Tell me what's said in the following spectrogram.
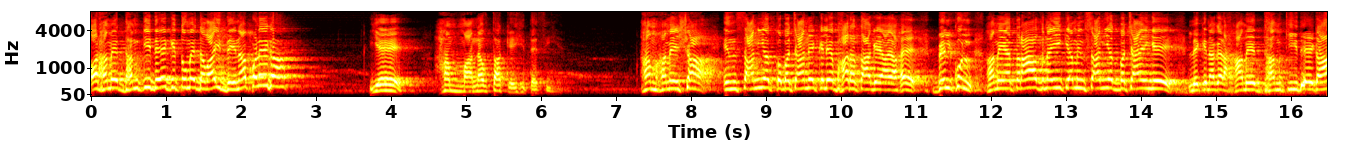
और हमें धमकी दे कि तुम्हें दवाई देना पड़ेगा। यह हम मानवता के हित ऐसी है। हम हमेशा इंसानियत को बचाने के लिए भारत आगे आया है। बिल्कुल, हमें एतराज़ नहीं कि हम इंसानियत बचाएँगे, लेकिन अगर हमें धमकी देगा,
